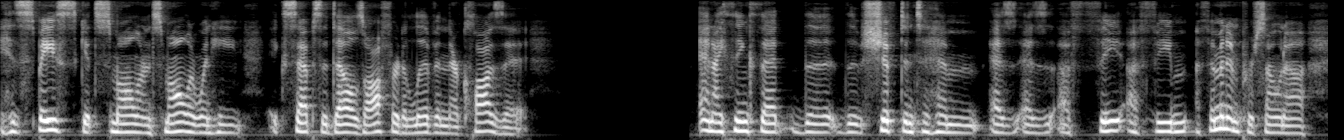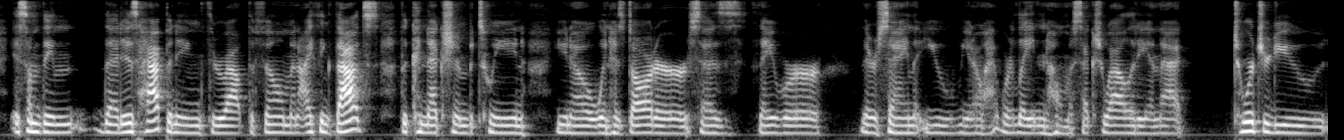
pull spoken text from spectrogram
his space gets smaller and smaller when he accepts Adele's offer to live in their closet. And I think that the the shift into him as as a fe, a, fem, a feminine persona is something that is happening throughout the film, and I think that's the connection between you know when his daughter says they were they're saying that you you know were latent homosexuality and that tortured you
